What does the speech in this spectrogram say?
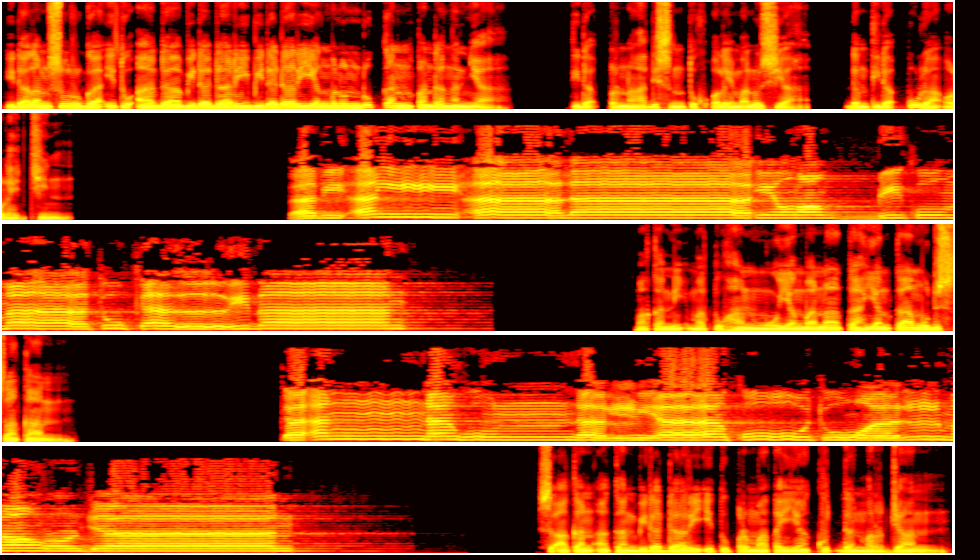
Di dalam surga itu ada bidadari-bidadari yang menundukkan pandangannya, tidak pernah disentuh oleh manusia dan tidak pula oleh jin. فَبِأَيِّ آلَاءِ رَبِّكُمَا تُكَذِّبَانِ Maka nikmat Tuhanmu yang manakah yang kamu dustakan? كَأَنَّهُنَّ الْيَاقُوتُ وَالْمَرْجَانُ Seakan-akan bidadari itu permata yakut dan marjan.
